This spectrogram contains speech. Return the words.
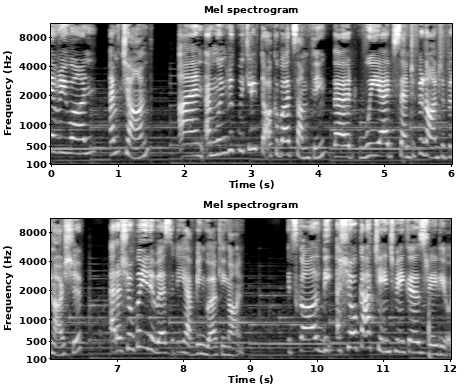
everyone, I'm Chand, and I'm going to quickly talk about something that we at Center for Entrepreneurship at Ashoka University have been working on. It's called the Ashoka Changemakers Radio,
